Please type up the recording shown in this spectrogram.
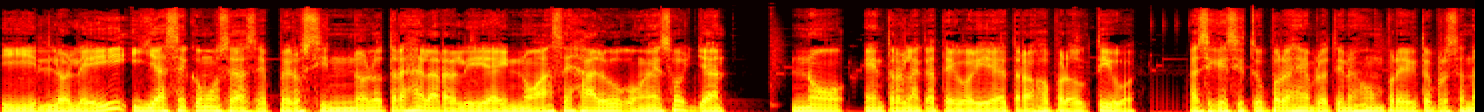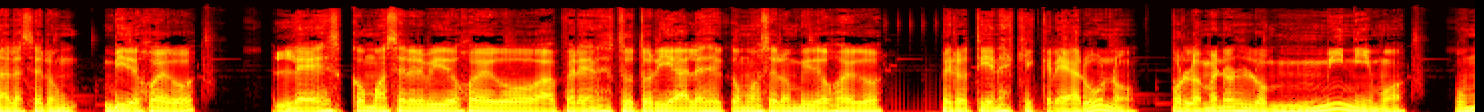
Y lo leí y ya sé cómo se hace, pero si no lo traes a la realidad y no haces algo con eso, ya no entra en la categoría de trabajo productivo. Así que si tú, por ejemplo, tienes un proyecto personal de hacer un videojuego, lees cómo hacer el videojuego, aprendes tutoriales de cómo hacer un videojuego, pero tienes que crear uno, por lo menos lo mínimo, un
